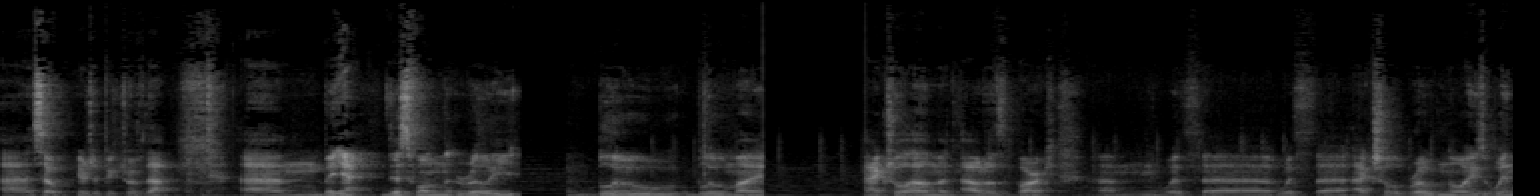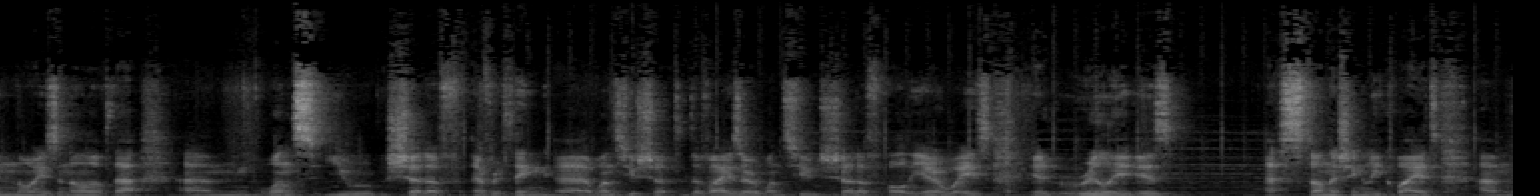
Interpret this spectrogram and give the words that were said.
Uh, so here's a picture of that. Um, but yeah, this one really blew blew my actual helmet out of the park um, with uh, with uh, actual road noise, wind noise, and all of that. Um, once you shut off everything, uh, once you shut the visor, once you shut off all the airways, it really is astonishingly quiet. Um,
